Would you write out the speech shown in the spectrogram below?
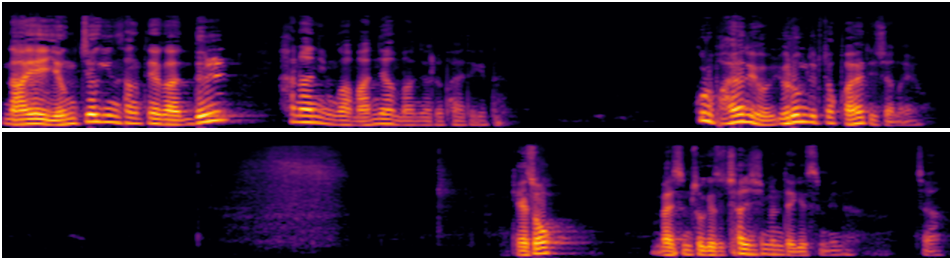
나의 영적인 상태가 늘 하나님과 맞냐 안 맞냐를 봐야 되겠다. 그걸 봐야 돼요. 여러분들이 딱 봐야 되잖아요. 계속 말씀 속에서 찾으시면 되겠습니다. 자,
